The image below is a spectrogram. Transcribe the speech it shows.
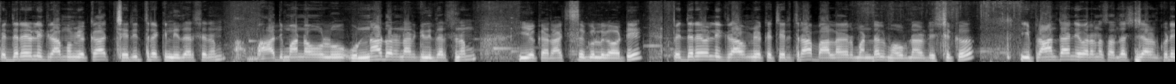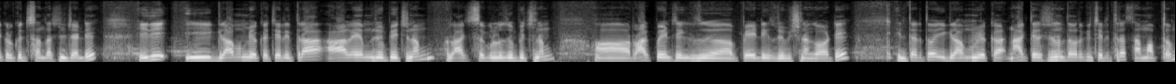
పెద్దరేవలి గ్రామం యొక్క చరిత్రకి నిదర్శనం. ఆదిమానవులు ఉన్నాడు అనడానికి నిదర్శనం ఈ యొక్క రాక్షసగుళ్ళు కాబట్టి. పెద్దరేవలి గ్రామం యొక్క చరిత్ర బాలనగర్ మండల్ మహబూబ్నగర్ డిస్టిక్. ఈ ప్రాంతాన్ని ఎవరైనా సందర్శించాలనుకుంటే ఇక్కడికి వచ్చి సందర్శించండి. ఇది ఈ గ్రామం యొక్క చరిత్ర. ఆలయం చూపించినాం రాక్షస గుళ్ళు చూపించినాం రాక్ పెయింటింగ్స్ పెయింటింగ్స్ చూపించినాం కాబట్టి. ఇంతటితో ఈ గ్రామం యొక్క నాకు తెలిసినంతవరకు చరిత్ర సమాప్తం.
